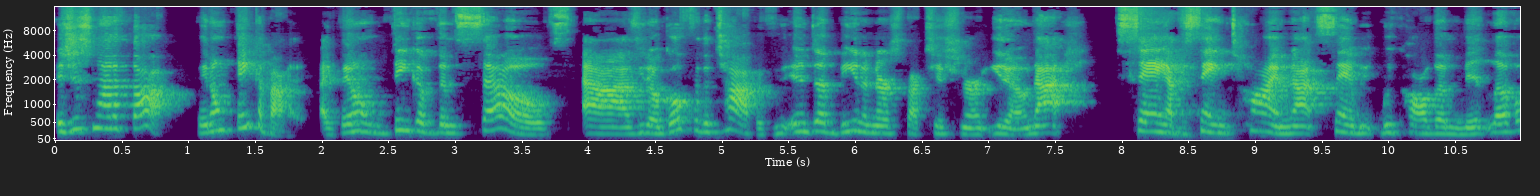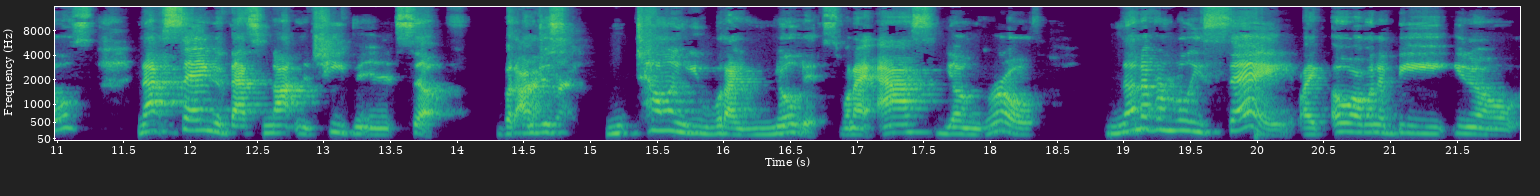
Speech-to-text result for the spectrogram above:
it's just not a thought. They don't think about it. Like they don't think of themselves as, you know, go for the top. If you end up being a nurse practitioner, you know, not saying at the same time, not saying we, we call them mid levels, not saying that that's not an achievement in itself. But I'm just telling you what I notice when I ask young girls. None of them really say like, "Oh, I want to be, you know,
